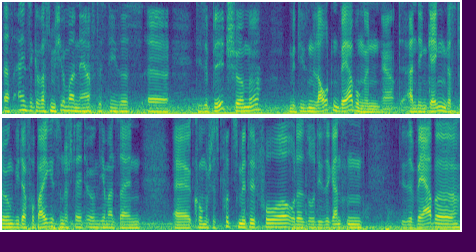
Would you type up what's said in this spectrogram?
das Einzige, was mich immer nervt, ist dieses, äh, diese Bildschirme mit diesen lauten Werbungen Ja. an den Gängen, dass du irgendwie da vorbeigehst und da stellt irgendjemand sein äh, komisches Putzmittel vor oder so diese ganzen, diese Werbe,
